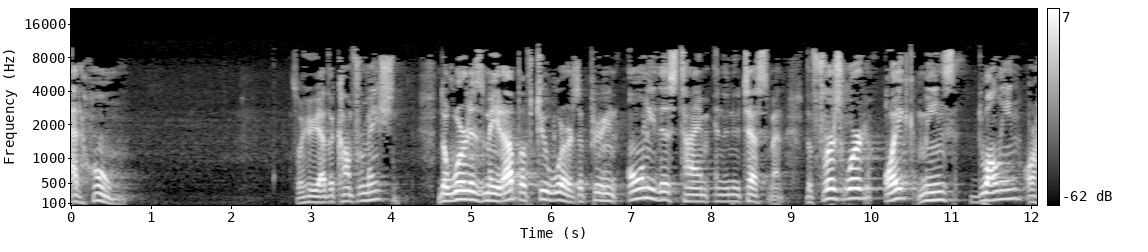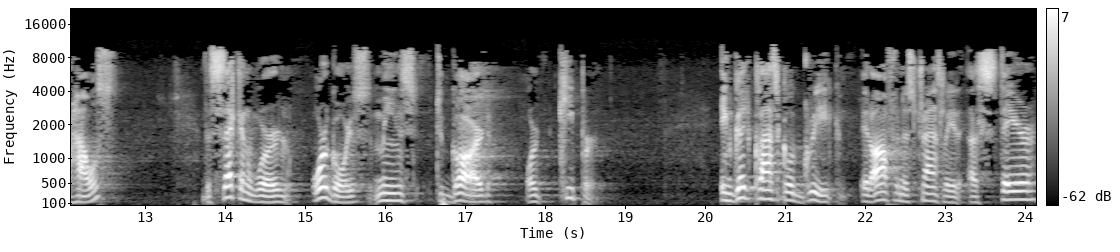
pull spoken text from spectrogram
at home. So here you have the confirmation. The word is made up of two words appearing only this time in the New Testament. The first word, oik, means dwelling or house. The second word, orgos, means to guard or keeper. In good classical Greek, it often is translated a stayer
